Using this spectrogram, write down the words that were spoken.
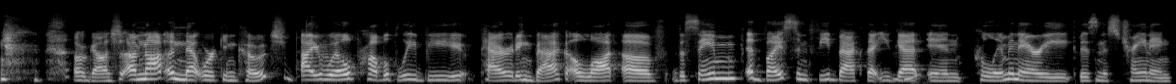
oh gosh, I'm not a networking coach. I will probably be parroting back a lot of the same advice and feedback that you get mm-hmm. in preliminary business training.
